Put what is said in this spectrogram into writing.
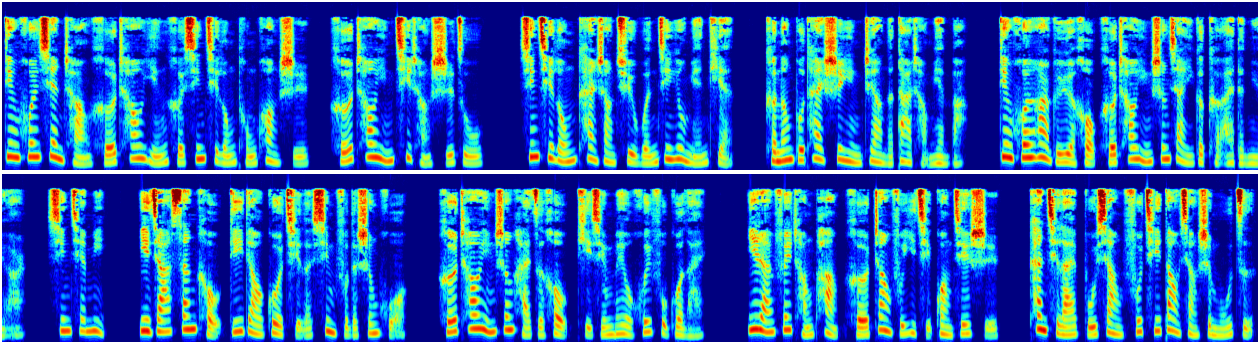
订婚现场，何超莹和辛奇龙同框时，何超莹气场十足，辛奇龙看上去文静又腼腆，可能不太适应这样的大场面吧。订婚二个月后，何超莹生下一个可爱的女儿辛千蜜，一家三口低调过起了幸福的生活。何超莹生孩子后，体型没有恢复过来，依然非常胖。和丈夫一起逛街时，看起来不像夫妻，倒像是母子，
